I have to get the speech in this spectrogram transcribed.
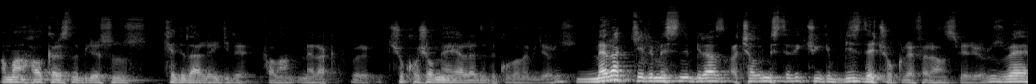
Ama halk arasında biliyorsunuz kedilerle ilgili falan merak böyle çok hoş olmayan yerlerde de kullanabiliyoruz. Merak kelimesini biraz açalım istedik çünkü biz de çok referans veriyoruz ve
